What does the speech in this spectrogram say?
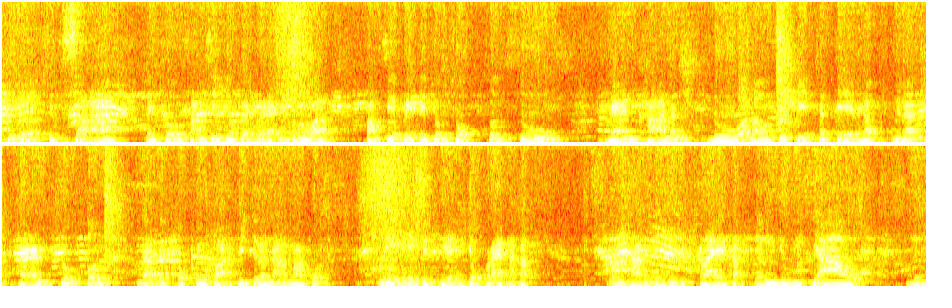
เพื่อศึกษาในช่วง 3-4 ยกแรกๆเนี่ยเพราะว่าความเสียเปรียบในช่วงชกส่วนสูง แผนขานั้นดูว่าเราเสียเปรียบชัดเจนนะครับดังนั้นแผนช่วงต้นน่าจะตกเป็นฝ่ายพิจารณามากกว่า นี่นี่เป็นเพียงยกแรกนะครับ หนทางยังอยู่ไกลครับยังอยู่อีกยาวหนึ่ง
